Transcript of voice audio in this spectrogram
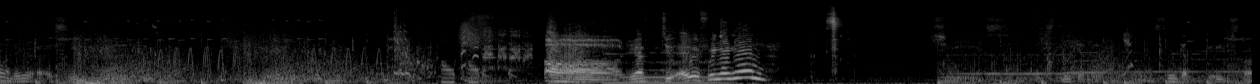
Oh dear, I see. Oh, do you have to do everything again? Jeez. I still get the I still got the green star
